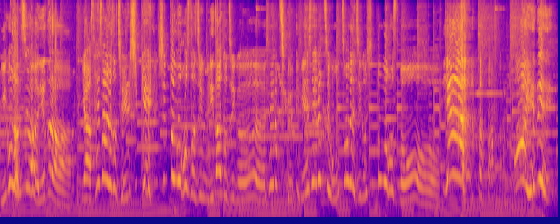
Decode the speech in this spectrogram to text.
이거 잠시만 얘들아. 야 세상에서 제일 쉽게 10토 먹었어 지금 리다도 지금. 세력 지금 얘 세력 지금 5천에 지금 10토 먹었어. 아 얘네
